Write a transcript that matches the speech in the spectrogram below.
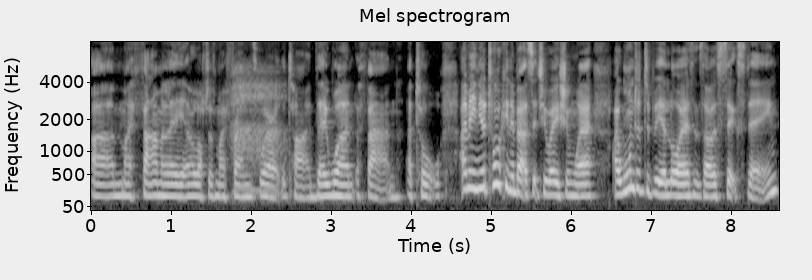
um, my family and a lot of my friends were at the time. They weren't a fan at all. I mean, you're talking about a situation where I wanted to be a lawyer since I was 16.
